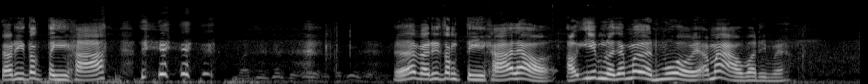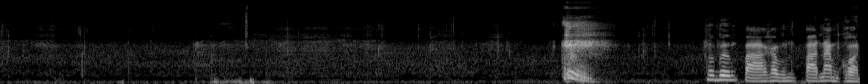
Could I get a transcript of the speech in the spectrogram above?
แบบนี้ต้องตีขาเออแบบนี้ต้องตีขาแล้ว เอาอิ่มเลยจังมาเอิ้นหมู่เอาไว้เอามาเอาบ่ดิแม่ มาเบิ่งป่าครับป่าน้ำขอน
